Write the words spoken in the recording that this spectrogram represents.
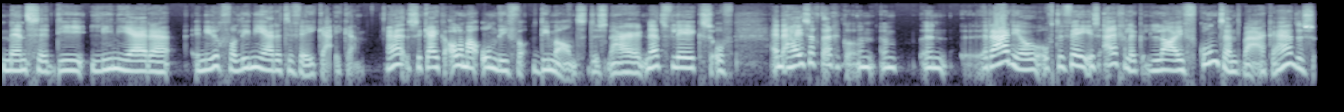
mensen die lineaire, in ieder geval lineaire tv kijken. ze kijken allemaal on demand, dus naar Netflix of. En hij zegt eigenlijk een, een, een radio of tv is eigenlijk live content maken. Dus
